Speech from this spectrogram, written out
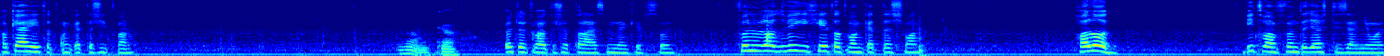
Ha kell 762-es, itt van. nem kell. 556-osat találsz, mindenképp szólj. Fölül ad végig 762-es van. Hallod? Itt van fönt egy S18.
